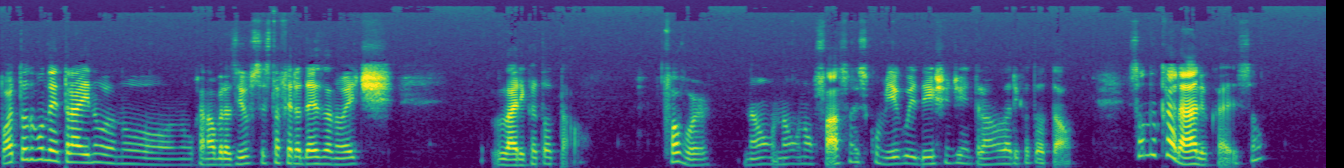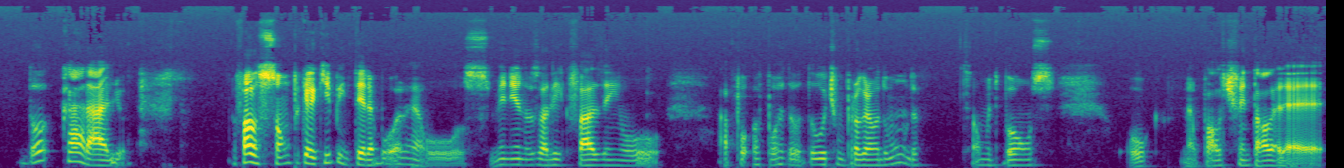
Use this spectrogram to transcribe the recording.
Pode todo mundo entrar aí no, no, no Canal Brasil, sexta-feira, 10 da noite. Larica Total. Por favor, não, não, não façam isso comigo e deixem de entrar no Larica Total. São do caralho, cara. Eles são do caralho. Eu falo som porque a equipe inteira é boa, né? Os meninos ali que fazem o a, a porra do, do último programa do mundo são muito bons. O, né, o Paulo Tiffenthaler é.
